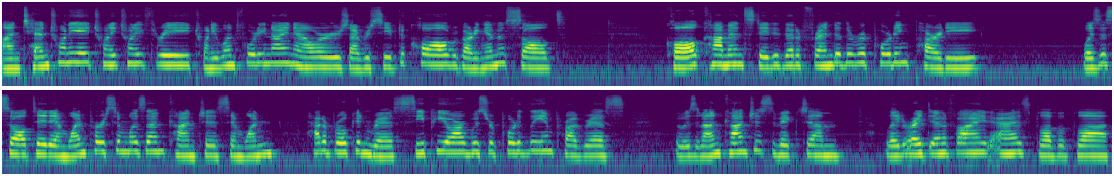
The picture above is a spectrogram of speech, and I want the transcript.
On 10 28 2023, 2149 hours, I received a call regarding an assault. Call comment stated that a friend of the reporting party was assaulted and one person was unconscious and one had a broken wrist. CPR was reportedly in progress. It was an unconscious victim, later identified as blah blah blah.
